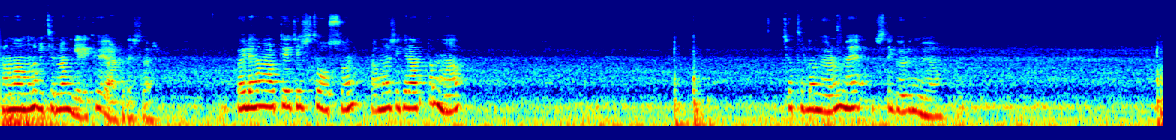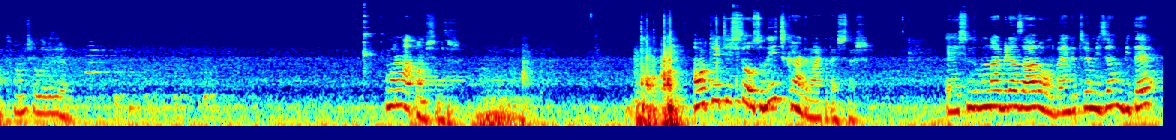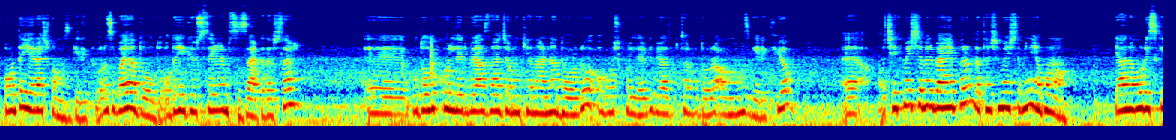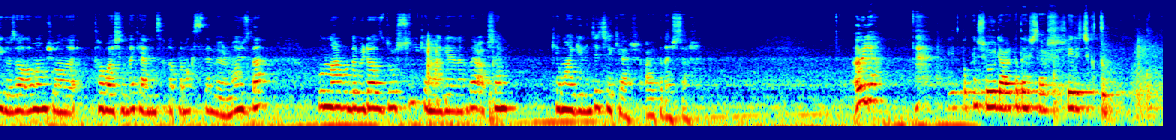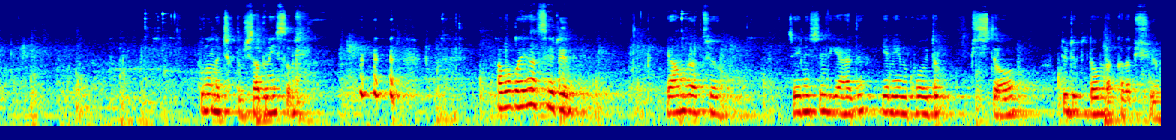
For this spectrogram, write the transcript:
tamamını bitirmem gerekiyor ya arkadaşlar. Böyle hem ortaya çeşit olsun. Ben buna şeker attım mı? Hiç hatırlamıyorum ve işte görünmüyor. Atmamış olabilirim. Umarım atmamışımdır. Ortaya çeşit olsun diye çıkardım arkadaşlar. Ee, şimdi bunlar biraz ağır oldu. Ben götüremeyeceğim. Bir de orada yer açmamız gerekiyor. Orası bayağı doldu. Odayı gösteririm size arkadaşlar. Ee, bu dolu kolileri biraz daha camın kenarına doğru, o boş kolileri de biraz bu tarafa doğru almamız gerekiyor. O çekme işlemini ben yaparım da taşıma işlemini yapamam. Yani o riski göze alamam. Şu anda ta başında kendimi sakatlamak istemiyorum. O yüzden bunlar burada biraz dursun. Kemal gelene kadar akşam Kemal gelince çeker arkadaşlar. Öyle. Evet bakın şöyle arkadaşlar. Şöyle çıktım. Bununla çıktım işte adı neyse onun. Hava bayağı serin. Yağmur atıyor. Ceylin şimdi geldi. Yemeğimi koydum. Pişti o. Düdüklü de 10 dakikada pişiyor.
